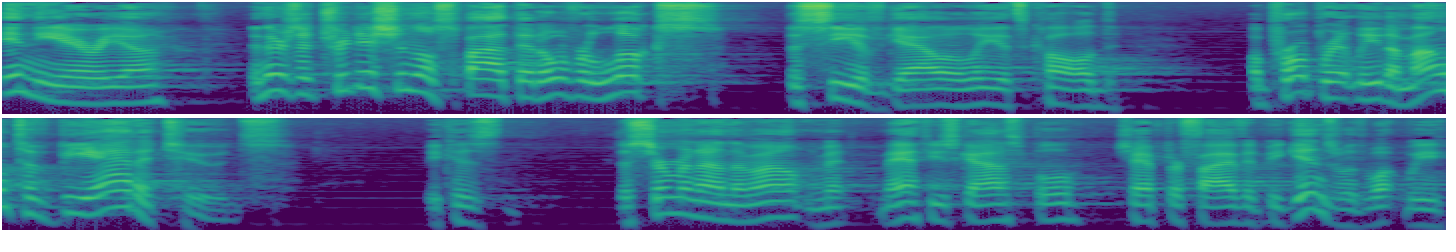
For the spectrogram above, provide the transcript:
in the area. And there's a traditional spot that overlooks the Sea of Galilee. It's called, appropriately, the Mount of Beatitudes, because the Sermon on the Mount, Matthew's Gospel, chapter 5, it begins with what we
